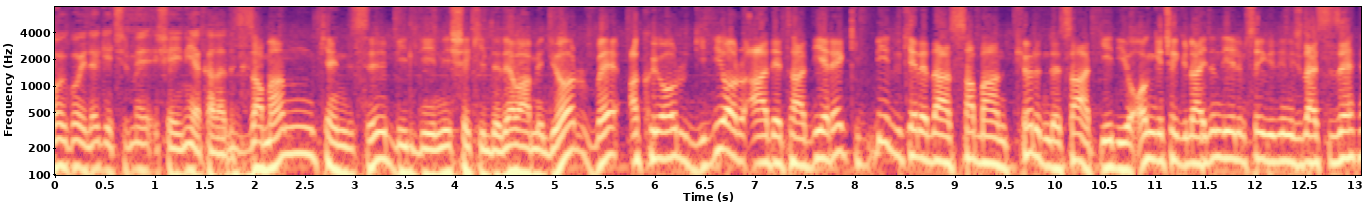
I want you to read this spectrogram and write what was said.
goy goyla geçirme şeyini yakaladık. Zaman kendisi bildiğini şekilde devam ediyor ve akıyor gidiyor adeta diyerek bir kere daha sabahın köründe saat 7'yi 10 geçe günaydın diyelim sevgili dinleyiciler size.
